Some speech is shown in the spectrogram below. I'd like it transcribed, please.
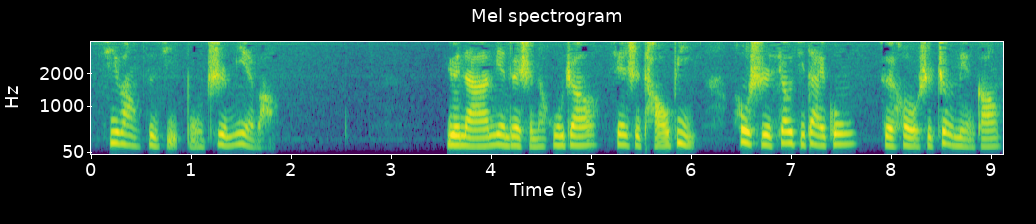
希望自己不致灭亡。约拿面对神的呼召，先是逃避，后是消极怠工，最后是正面刚。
